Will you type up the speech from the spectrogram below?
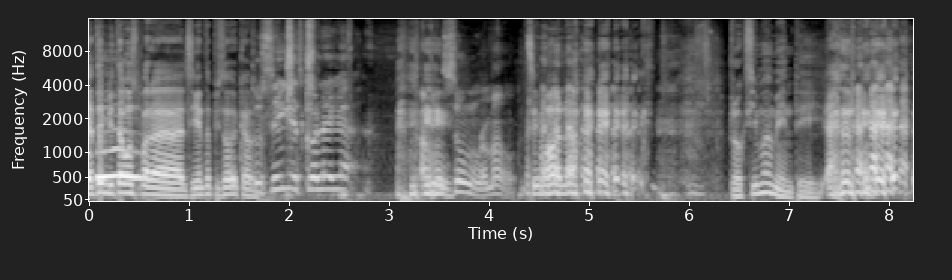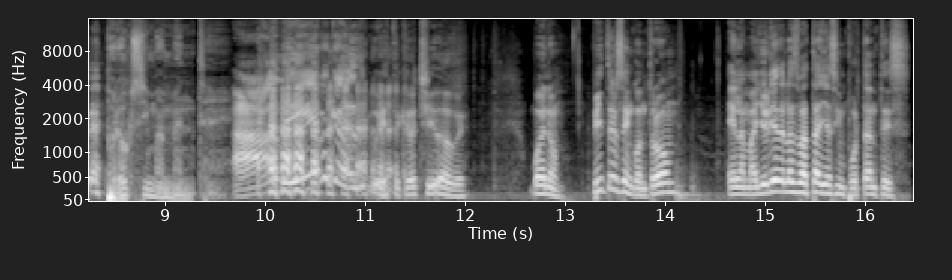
Ya te invitamos para el siguiente episodio, Tú cabrón. sigues, colega. Coming soon, Ramón. Próximamente. Próximamente. ah, vergas, güey. Te quedó chido, güey. Bueno, Peter se encontró en la mayoría de las batallas importantes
